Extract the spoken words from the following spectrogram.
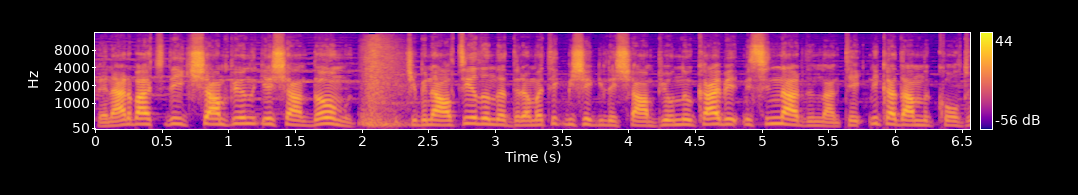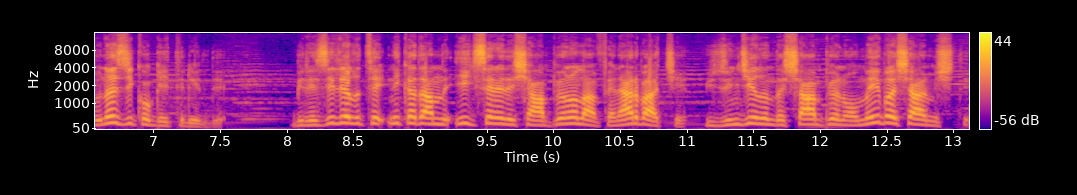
Fenerbahçe'de iki şampiyonluk yaşayan Davumut, 2006 yılında dramatik bir şekilde şampiyonluğu kaybetmesinin ardından teknik adamlık koltuğuna Zico getirildi. Brezilyalı teknik adamla ilk senede şampiyon olan Fenerbahçe, 100. yılında şampiyon olmayı başarmıştı.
